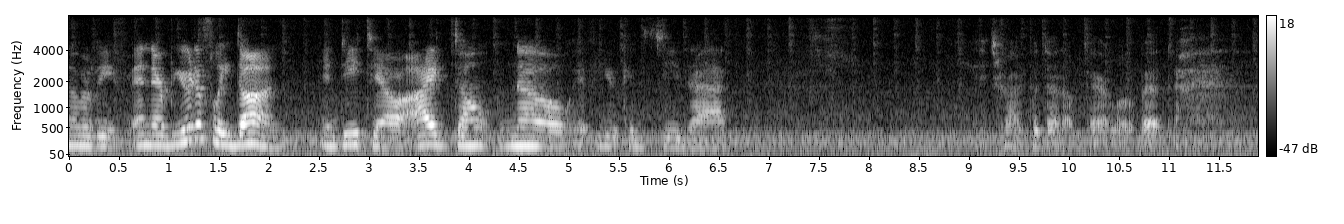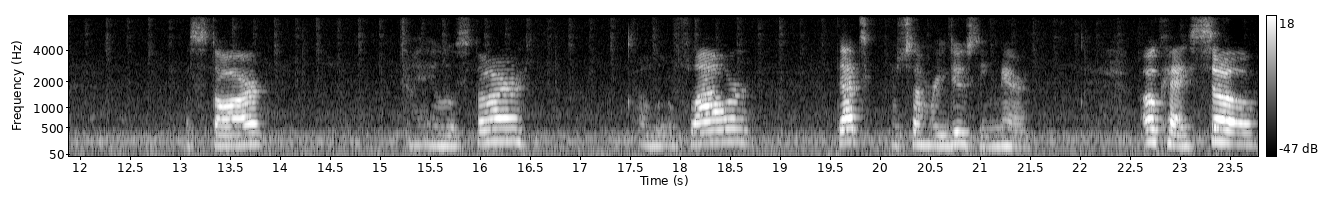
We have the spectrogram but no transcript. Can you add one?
Another leaf. And they're beautifully done in detail. I don't know if you can see that. Let me try to put that up there a little bit. A star. Tiny little star a little flower. That's some reducing there. Okay, so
